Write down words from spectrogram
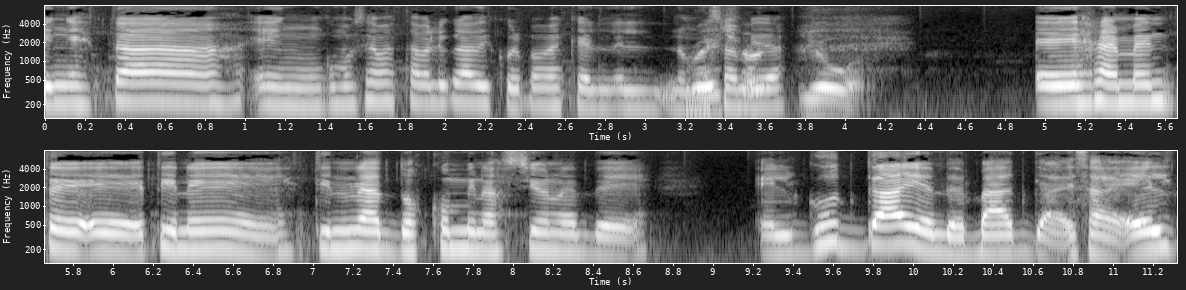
en esta, en, ¿cómo se llama esta película? Discúlpame, es que el, el nombre se me olvida. Eh, realmente eh, tiene, tiene las dos combinaciones de el good guy y el de bad guy. O sea, él,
